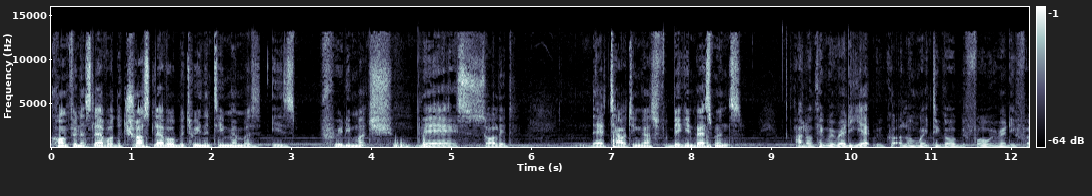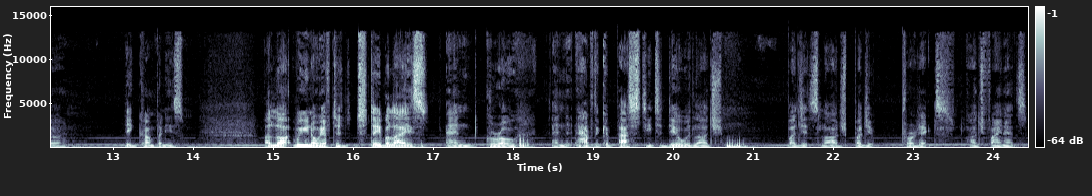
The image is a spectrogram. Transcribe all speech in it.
confidence level, the trust level between the team members is pretty much there, solid. They're touting us for big investments. I don't think we're ready yet. We've got a long way to go before we're ready for big companies. A lot, we you know we have to stabilize and grow and have the capacity to deal with large budgets, large budget projects, large finance.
